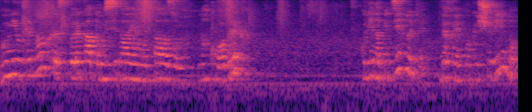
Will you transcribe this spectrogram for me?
Гомілки нахрест. Перекатом сідаємо тазом на коврик. Коліна підзігнуті. Дихаємо поки що вільно.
